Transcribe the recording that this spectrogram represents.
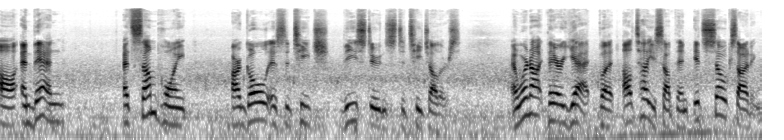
Uh, and then at some point, our goal is to teach these students to teach others. And we're not there yet, but I'll tell you something, it's so exciting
